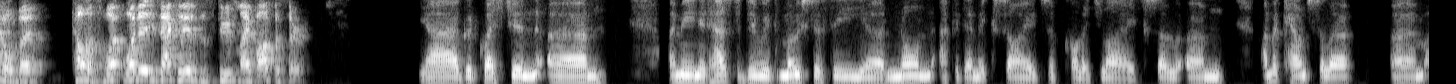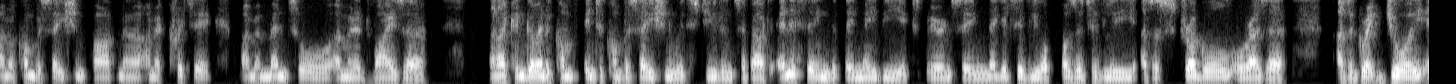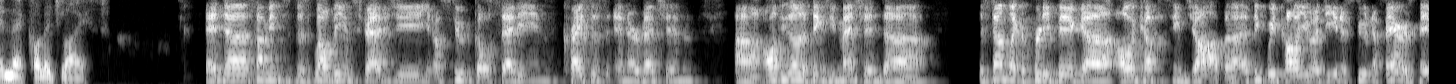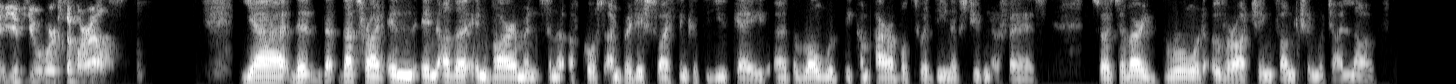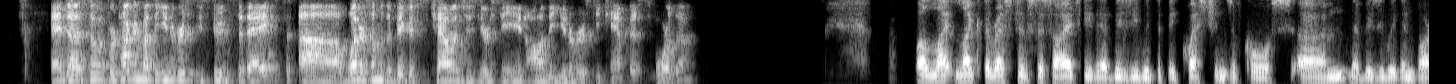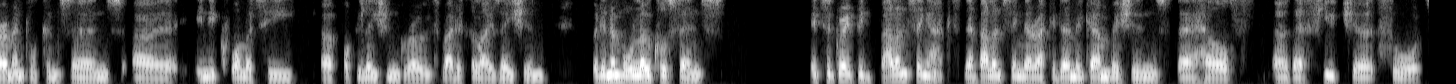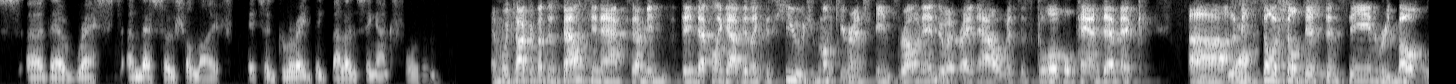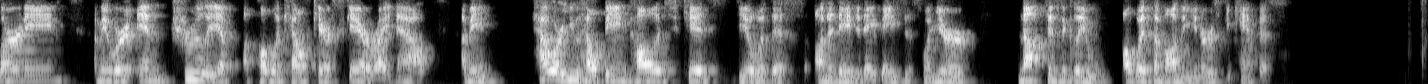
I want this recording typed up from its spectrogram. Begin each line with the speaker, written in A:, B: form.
A: title, but tell us what what exactly is a student life officer?
B: Yeah, good question. Um, I mean, it has to do with most of the uh, non-academic sides of college life. So um, I'm a counselor, um, I'm a conversation partner, I'm a critic, I'm a mentor, I'm an advisor, and I can go into com- into conversation with students about anything that they may be experiencing negatively or positively as a struggle or as a as a great joy in their college life.
A: And uh, so, I mean, this well-being strategy, you know, student goal setting, crisis intervention, uh, all these other things you mentioned. Uh, this sounds like a pretty big, uh, all-encompassing job. Uh, I think we'd call you a dean of student affairs, maybe if you work somewhere else.
B: Yeah, the, the, that's right. In in other environments, and of course, I'm British, so I think of the UK. Uh, the role would be comparable to a dean of student affairs. So it's a very broad, overarching function, which I love.
A: And uh, so, if we're talking about the university students today, uh, what are some of the biggest challenges you're seeing on the university campus for them?
B: Well, like like the rest of society, they're busy with the big questions. Of course, um, they're busy with environmental concerns, uh, inequality, uh, population growth, radicalization. But in a more local sense, it's a great big balancing act. They're balancing their academic ambitions, their health, uh, their future thoughts, uh, their rest, and their social life. It's a great big balancing act for them.
A: And we talked about this balancing act. I mean, they definitely got like this huge monkey wrench being thrown into it right now with this global pandemic. Uh, yeah. I mean, social distancing, remote learning. I mean, we're in truly a, a public healthcare scare right now. I mean, how are you helping college kids deal with this on a day-to-day basis when you're not physically with them on the university campus?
